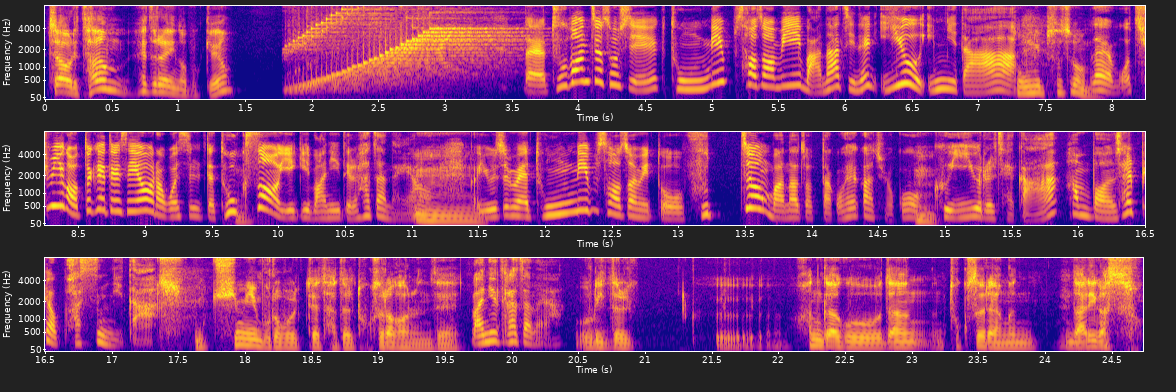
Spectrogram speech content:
자, 우리 다음 헤드라인 가볼게요. 네, 두 번째 소식 독립 서점이 많아지는 이유입니다. 독립 서점. 네, 뭐 취미가 어떻게 되세요?라고 했을 때 독서 얘기 많이들 하잖아요. 음. 그러니까 요즘에 독립 서점이 또 부쩍 많아졌다고 해가지고 음. 그 이유를 제가 한번 살펴봤습니다. 취미 물어볼 때 다들 독서라고 하는데 많이들 하잖아요. 우리들 그 한 가구당 독서량은 날이 갈수록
